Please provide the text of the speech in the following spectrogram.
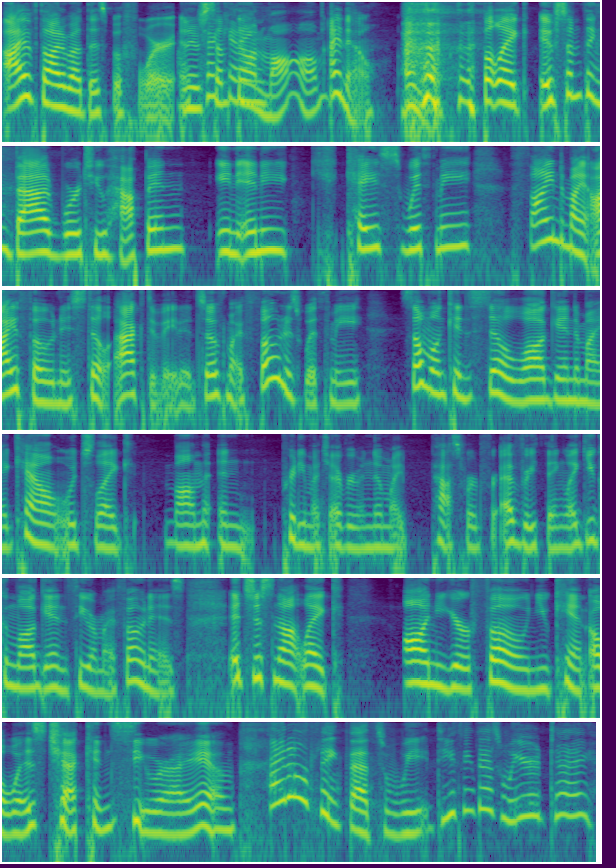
I've thought about this before, and I if something, in on mom. I know, I know, but like if something bad were to happen in any case with me, find my iPhone is still activated. So if my phone is with me, someone can still log into my account, which like mom and pretty much everyone know my password for everything. Like you can log in and see where my phone is. It's just not like on your phone you can't always check and see where I am. I don't think that's weird. Do you think that's weird, Tay?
